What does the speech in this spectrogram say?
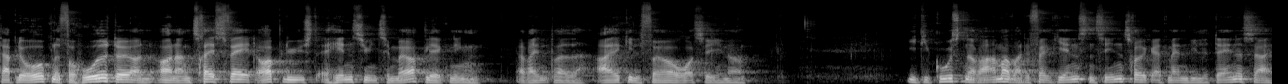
der blev åbnet for hoveddøren og en entré svagt oplyst af hensyn til mørklægningen, erindrede Ejgil 40 år senere. I de gustne rammer var det Falk Jensens indtryk, at man ville danne sig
